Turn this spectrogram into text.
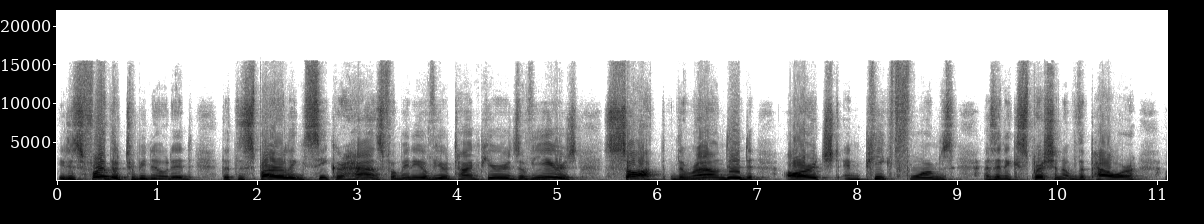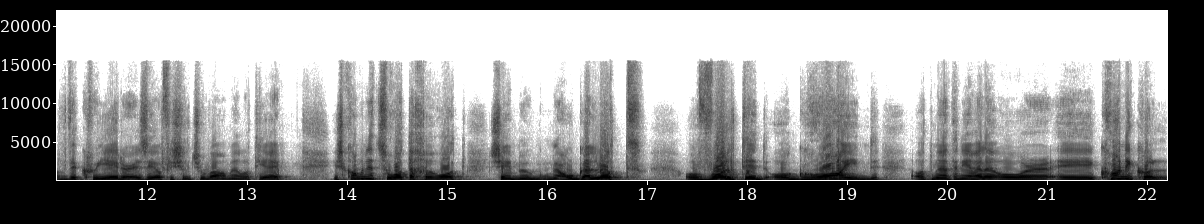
It is further to be noted that the spiraling seeker has, for many of your time periods of years, sought the rounded, arched, and peaked forms as an expression of the power of the Creator. איזה יופי של תשובה, אומר לו, תראה, יש כל מיני צורות אחרות שהן מעוגלות, או וולטד, או גרוינד, עוד מעט אני אראה, או קוניקול,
